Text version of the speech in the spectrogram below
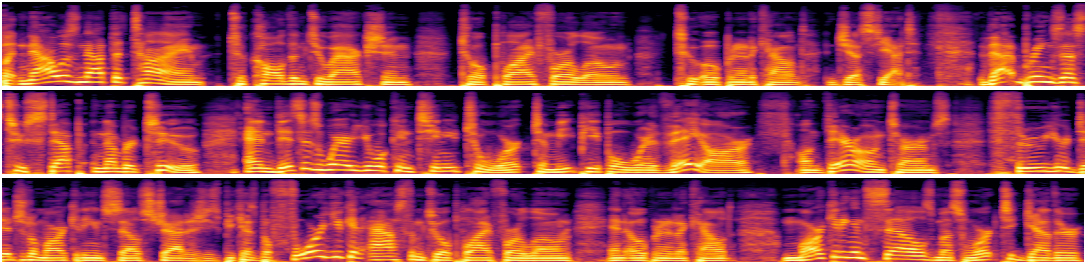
But now is not the time to call them to action to apply for a loan, to open an account just yet. That brings us to step number two. And this is where you will continue to work to meet people where they are on their own terms through your digital marketing and sales strategies. Because before you can ask them to apply for a loan and open an account, marketing and sales must work together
